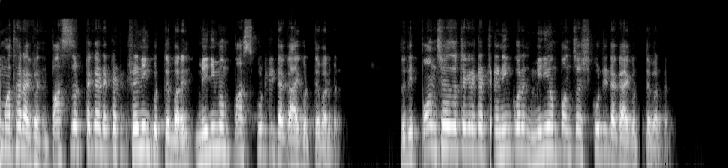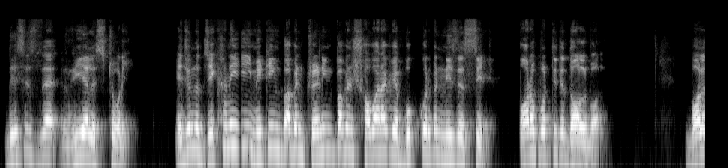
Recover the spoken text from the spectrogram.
মাথায় রাখেন, পাঁচ হাজার টাকার একটা ট্রেনিং করতে পারেন মিনিমাম পাঁচ কোটি টাকা আয় করতে পারবেন। যদি পঞ্চাশ হাজার টাকার একটা ট্রেনিং করেন মিনিমাম পঞ্চাশ কোটি টাকা আয় করতে পারবেন। This is the real story এই জন্য যেখানেই মিটিং পাবেন ট্রেনিং পাবেন, সবার আগে বুক করবেন নিজের সিট পরবর্তীতে দল বল। বলে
